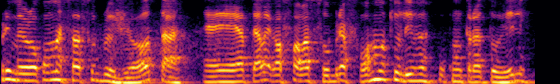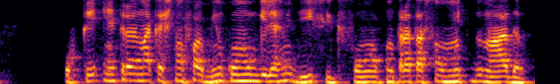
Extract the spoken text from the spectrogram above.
primeiro, vou começar sobre o Jota. É até legal falar sobre a forma que o Liverpool contratou ele, porque entra na questão Fabinho, como o Guilherme disse, que foi uma contratação muito do nada.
